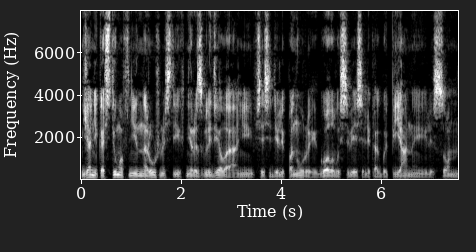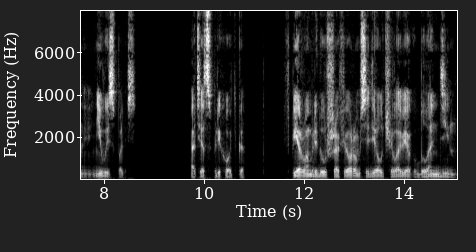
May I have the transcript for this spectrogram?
я ни костюмов, ни наружности их не разглядела, они все сидели понурые, головы свесили, как бы пьяные или сонные, не выспались. Отец Приходько. В первом ряду с шофером сидел человек-блондин,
